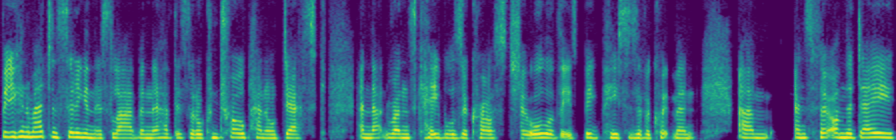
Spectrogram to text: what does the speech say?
but you can imagine sitting in this lab and they have this little control panel desk and that runs cables across to all of these big pieces of equipment. Um, and so on the day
